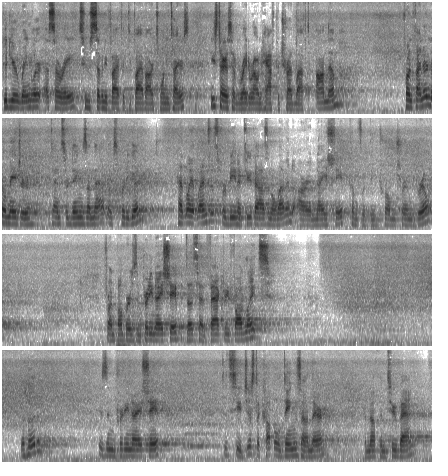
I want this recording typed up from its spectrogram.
Goodyear Wrangler SRA 275 55 R20 tires. These tires have right around half the tread left on them. Front fender, no major dents or dings on that, looks pretty good. Headlight lenses for being a 2011 are in nice shape, comes with the chrome trimmed grille. Front bumper is in pretty nice shape. It does have factory fog lights. The hood is in pretty nice shape. Did see just a couple dings on there, but nothing too bad.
